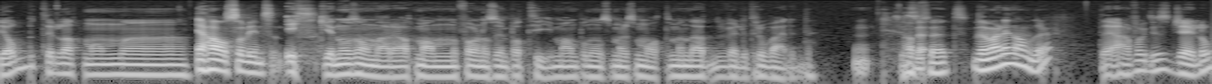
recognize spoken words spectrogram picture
jobb til at man eh, Jeg har også Vincent. Ikke noe sånn der at man får noe sympati med han på noen som helst måte, men det er veldig troverdig. Absolutt. Hvem er din andre? Det er faktisk J.Lo.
